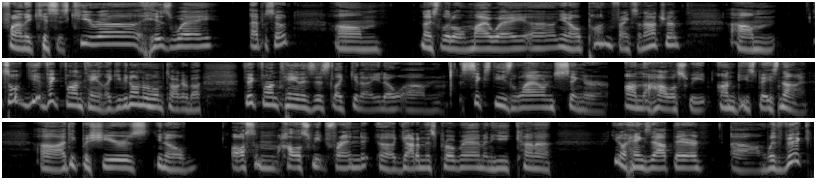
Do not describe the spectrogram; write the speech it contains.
finally kisses Kira his way episode. Um, nice little my way, uh, you know, pun Frank Sinatra. Um, so yeah, Vic Fontaine, like if you don't know who I'm talking about, Vic Fontaine is this like you know you know um, 60s lounge singer on the Holosuite on Deep Space Nine. Uh, I think Bashir's you know awesome Holosuite friend uh, got him this program, and he kind of you know hangs out there um, with Vic,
